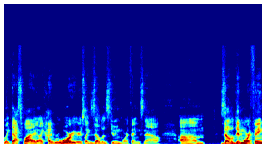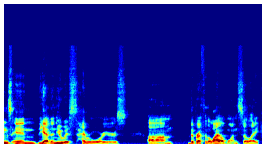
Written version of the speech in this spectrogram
like that's why like Hyrule Warriors like Zelda's doing more things now. Um, Zelda did more things in yeah the newest Hyrule Warriors, um, the Breath of the Wild one. So like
